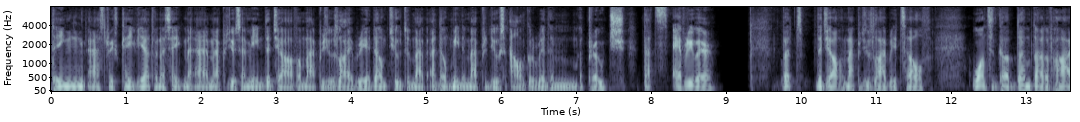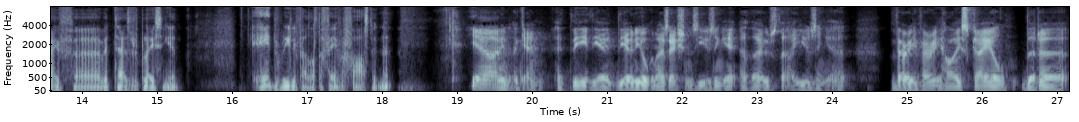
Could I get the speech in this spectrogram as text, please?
thing asterisk caveat when I say ma- uh, MapReduce, I mean the Java MapReduce library. I don't use the map. I don't mean the MapReduce algorithm approach. That's everywhere. But the Java MapReduce library itself, once it got dumped out of Hive uh, with Tez replacing it, it really fell out of favor fast, didn't it? Yeah, I mean, again, the the the only organisations using it are those that are using it very very high scale that are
